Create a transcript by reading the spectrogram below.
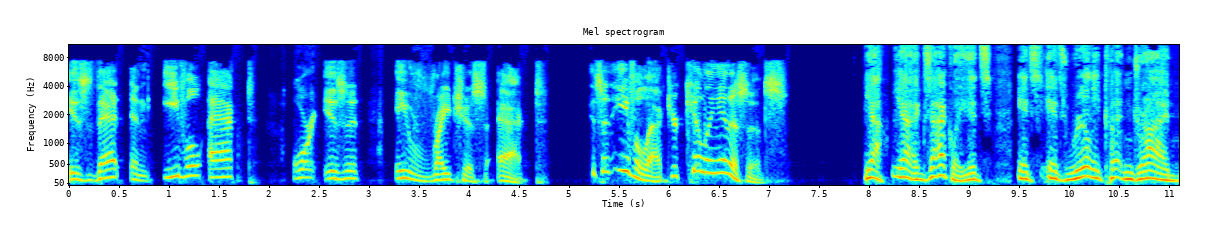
Is that an evil act or is it a righteous act? It's an evil act. You're killing innocents. Yeah, yeah, exactly. It's it's it's really cut and dried.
